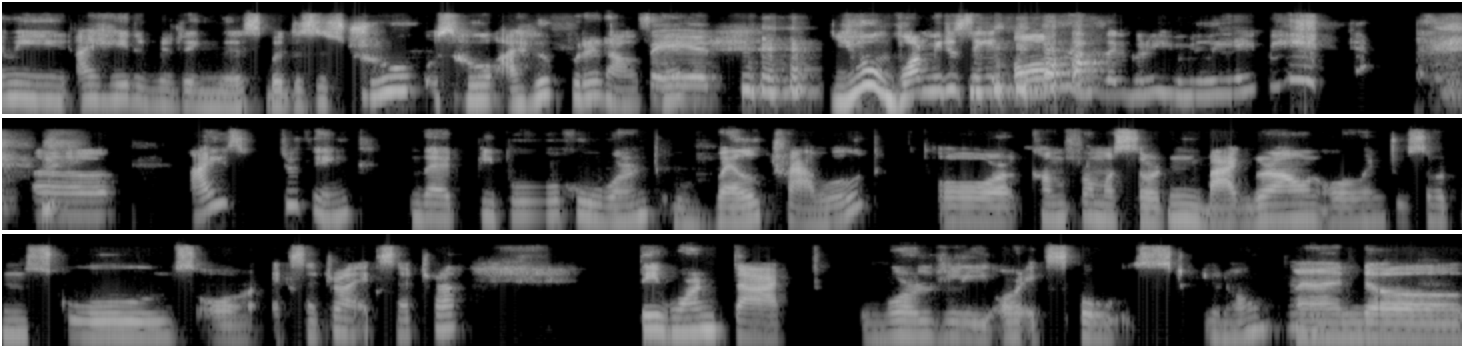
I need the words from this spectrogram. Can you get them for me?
i mean i hate admitting this but this is true so i will put it out there Say it. you want me to say all things that are going to humiliate me uh, i used to think that people who weren't well traveled or come from a certain background or went to certain schools or etc etc they weren't that worldly or exposed you know Mhm. and uh,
